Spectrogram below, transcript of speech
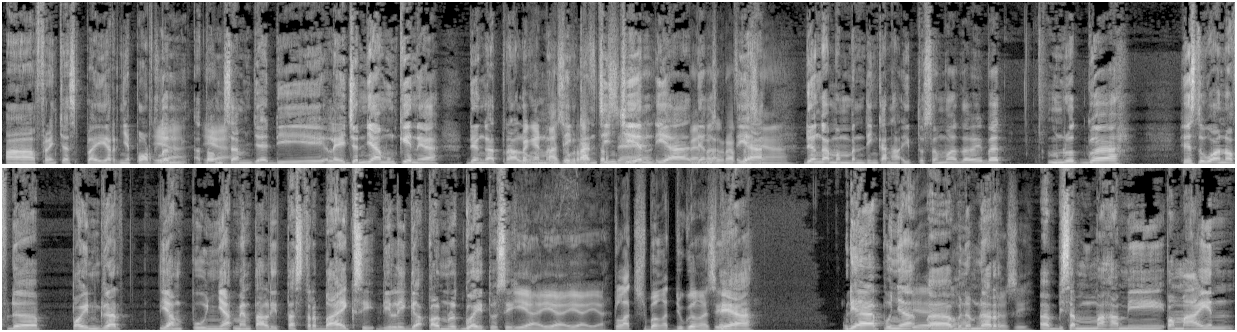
uh, franchise playernya Portland Iya, atau iya. bisa menjadi legendnya mungkin ya dia nggak terlalu Pengen mementingkan cincin ya. iya dia nggak iya, dia nggak mementingkan hal itu semua tapi but menurut gua he's the one of the point guard yang punya mentalitas terbaik sih di liga kalau menurut gua itu sih Iya iya iya iya. Clutch banget juga gak sih? Iya. Dia punya Dia- uh, benar-benar uh, bisa memahami pemain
